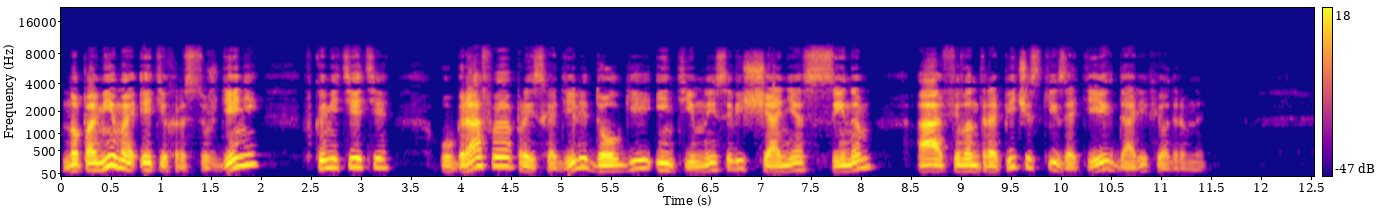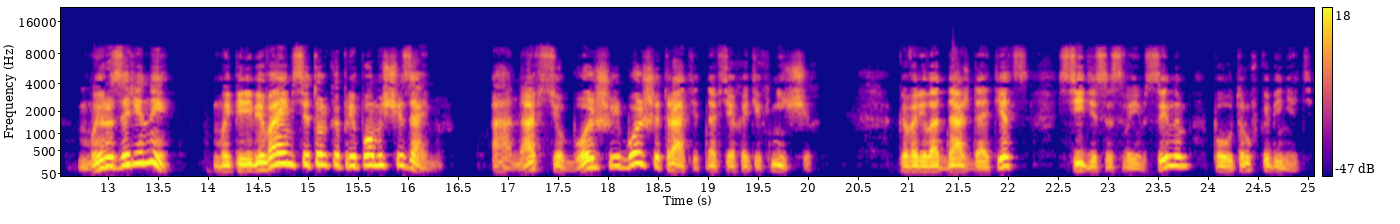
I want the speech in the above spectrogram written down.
Но помимо этих рассуждений в комитете у графа происходили долгие интимные совещания с сыном о филантропических затеях Дарьи Федоровны. «Мы разорены, мы перебиваемся только при помощи займов, а она все больше и больше тратит на всех этих нищих», говорил однажды отец, сидя со своим сыном поутру в кабинете.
